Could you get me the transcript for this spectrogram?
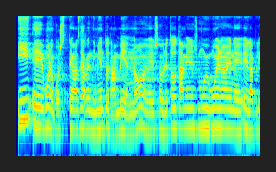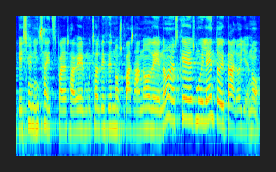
Y, eh, bueno, pues temas de rendimiento también, ¿no? Eh, sobre todo también es muy bueno en el, Application Insights para saber, muchas veces nos pasa, ¿no? De, no, es que es muy lento y tal. Oye, no,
